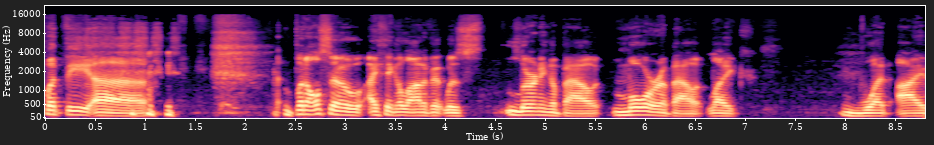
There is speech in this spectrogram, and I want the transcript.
but the uh but also i think a lot of it was learning about more about like what i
